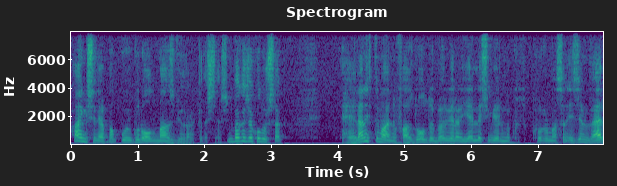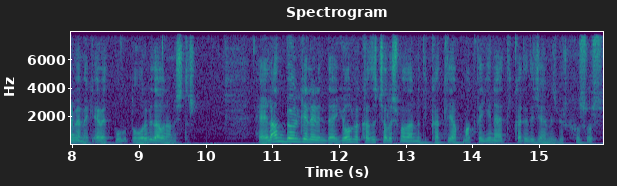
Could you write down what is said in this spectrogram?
hangisini yapmak uygun olmaz diyor arkadaşlar. Şimdi bakacak olursak heyelan ihtimalinin fazla olduğu bölgelere yerleşim yerinin kurulmasına izin vermemek. Evet bu doğru bir davranıştır. Heyelan bölgelerinde yol ve kazı çalışmalarını dikkatli yapmak da yine dikkat edeceğimiz bir husus.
